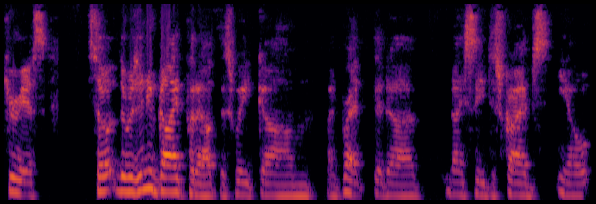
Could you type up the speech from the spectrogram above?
curious. So there was a new guide put out this week um, by Brent that uh, nicely describes you know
